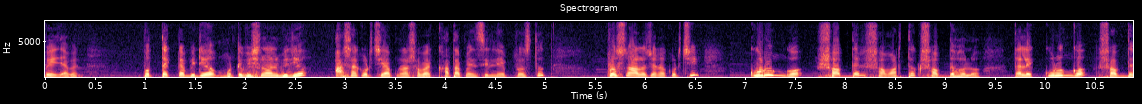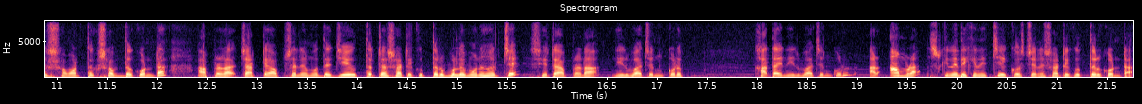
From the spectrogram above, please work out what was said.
পেয়ে যাবেন। প্রত্যেকটা ভিডিও মোটিভেশনাল ভিডিও আশা করছি আপনারা সবাই খাতা, পেন্সিল নিয়ে প্রস্তুত। প্রশ্ন আলোচনা করছি, কুরুঙ্গ শব্দের সমার্থক শব্দ হলো। তাহলে কুরুঙ্গ শব্দের সমার্থক শব্দ কোনটা? আপনারা চারটে অপশানের মধ্যে যে উত্তরটা সঠিক উত্তর বলে মনে হচ্ছে, সেটা আপনারা নির্বাচন করে খাতায় নির্বাচন করুন। আর আমরা স্ক্রিনে দেখে নিচ্ছি এই কোশ্চেনের সঠিক উত্তর কোনটা।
